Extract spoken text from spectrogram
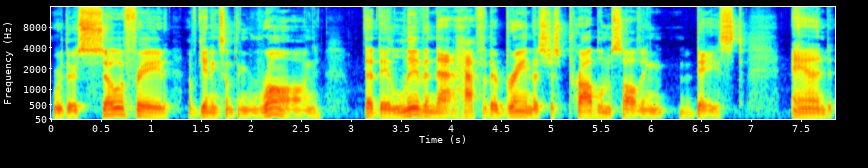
where they're so afraid of getting something wrong that they live in that half of their brain that's just problem solving based. And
